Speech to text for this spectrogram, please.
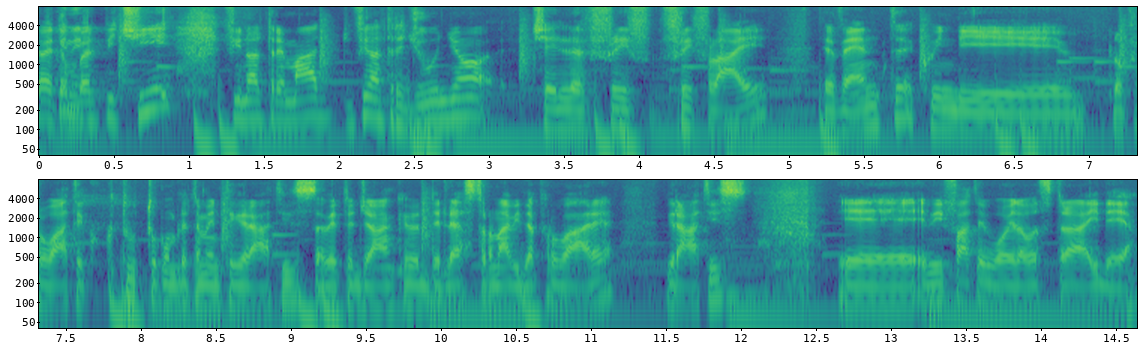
avete Quindi- un bel PC, fino al 3, mag- fino al 3 giugno c'è il free, free Fly event, quindi lo provate tutto completamente gratis. Avete già anche delle astronavi da provare gratis e, e vi fate voi la vostra idea.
